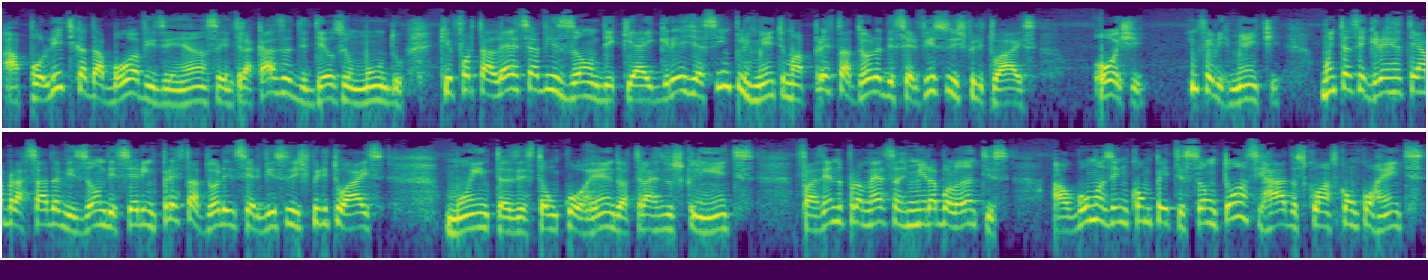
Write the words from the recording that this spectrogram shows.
a política da boa vizinhança entre a casa de Deus e o mundo, que fortalece a visão de que a igreja é simplesmente uma prestadora de serviços espirituais. Hoje, Infelizmente, muitas igrejas têm abraçado a visão de serem prestadoras de serviços espirituais. Muitas estão correndo atrás dos clientes, fazendo promessas mirabolantes, algumas em competição tão acirradas com as concorrentes.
